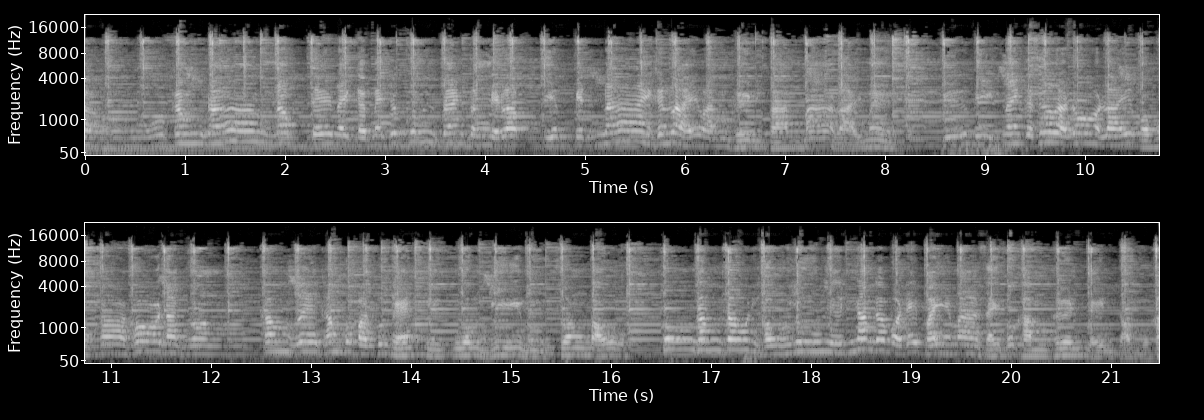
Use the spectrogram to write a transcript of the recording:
าคำดังนับเตได้กับแม่จะคุ้นแฟนตั้งได้รับเกียรติเป็นนายกันหลายวันคืนผ่านมาหลายมือคือบีในกระทะโนไหลขอผู้ข้าขอนักงวงคำเอ้ยคำประบันคุณแผนมีดวงมีมือช่วงเบาทุ่งคำเจ้านี่คงอยู่ยืนน้ำก็บ่ได้ไปมาใส่ผู้คำคืนยืนจองผู้ค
